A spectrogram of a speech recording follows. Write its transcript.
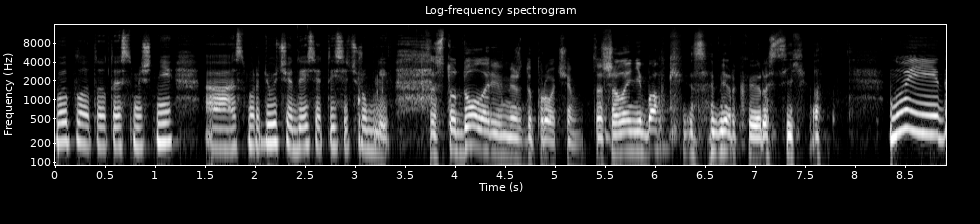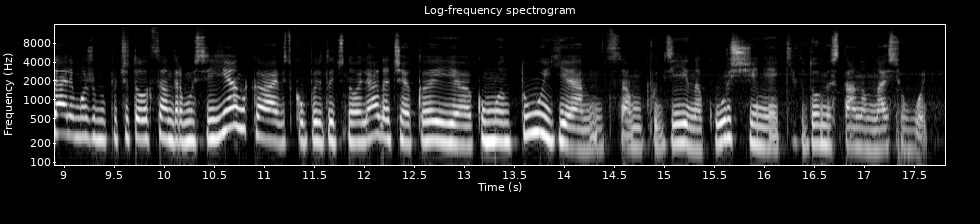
виплатити смішні е, смердючі 10 тисяч рублів. Це 100 доларів, між прочим. Це шалені бабки за міркою росіян. Ну і далі можемо почути Олександра Мусієнка, військово-політичного глядача, який е, коментує саме події на Курщині, які відомі станом на сьогодні.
